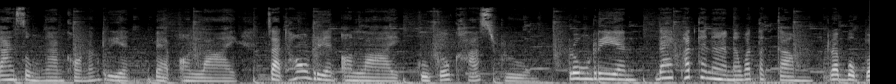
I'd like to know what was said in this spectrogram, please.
การส่งงานของนักเรียนแบบออนไลน์ จัดห้องเรียนออนไลน์ Google Classroom โรงเรียนได้พัฒนานวัตกรรม ระบบบ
